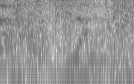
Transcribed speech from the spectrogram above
First blood.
